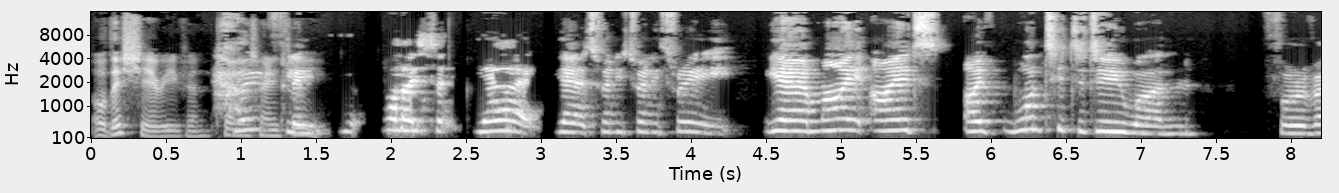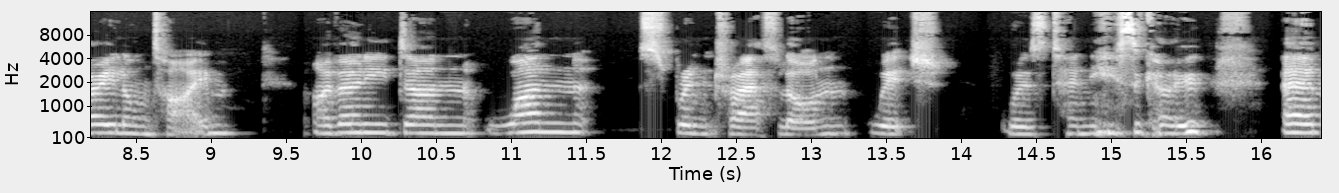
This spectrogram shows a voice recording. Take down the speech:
or this year even? Hopefully. Well, I said yeah, yeah, 2023. Yeah, my I'd I wanted to do one for a very long time. I've only done one sprint triathlon, which was 10 years ago. Um,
